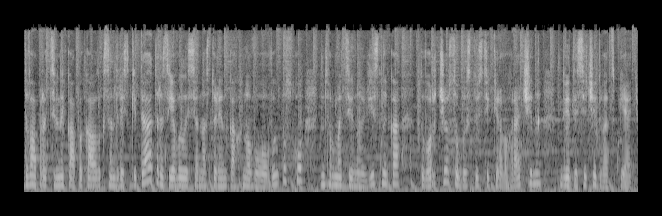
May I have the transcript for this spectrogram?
Два працівника ПК Олександрійський театр з'явилися на сторінках нового випуску інформаційного вісника творчі особистості Кіровоградщини 2025.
